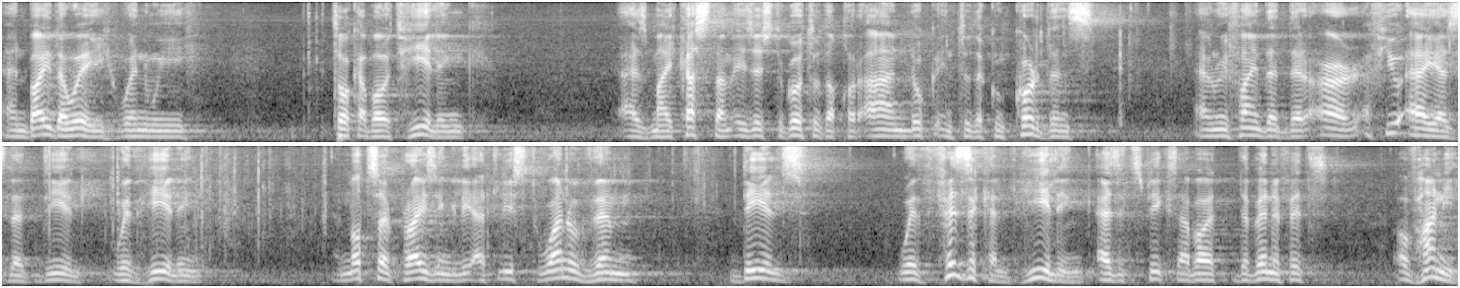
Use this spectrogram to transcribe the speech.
And by the way, when we talk about healing, as my custom is, is to go to the Quran, look into the concordance, and we find that there are a few ayahs that deal with healing. And not surprisingly, at least one of them deals with physical healing as it speaks about the benefits of honey.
